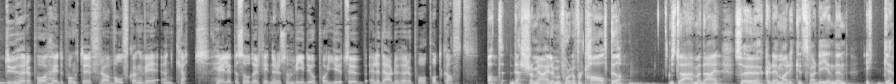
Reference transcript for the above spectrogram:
Du hører på høydepunkter fra Wolfgang V. Uncut. Hele episoder finner du som video på YouTube eller der du hører på podkast. At dersom jeg, eller folk har fortalt det, da. Hvis du er med der, så øker det markedsverdien din. Ikke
